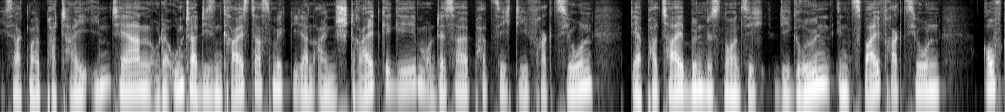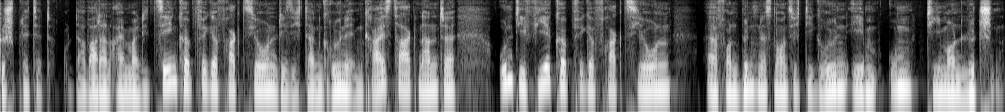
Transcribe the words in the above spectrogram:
ich sag mal, parteiintern oder unter diesen Kreistagsmitgliedern einen Streit gegeben und deshalb hat sich die Fraktion der Partei Bündnis 90 Die Grünen in zwei Fraktionen aufgesplittet. Da war dann einmal die zehnköpfige Fraktion, die sich dann Grüne im Kreistag nannte, und die vierköpfige Fraktion äh, von Bündnis 90 Die Grünen eben um Timon Lütschen.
